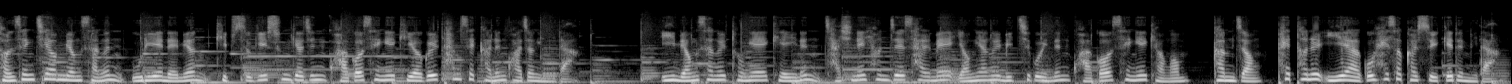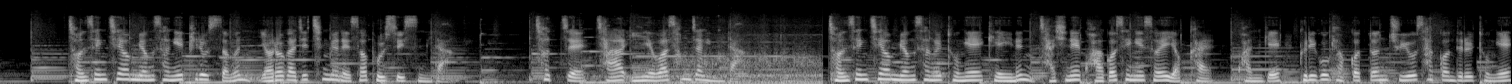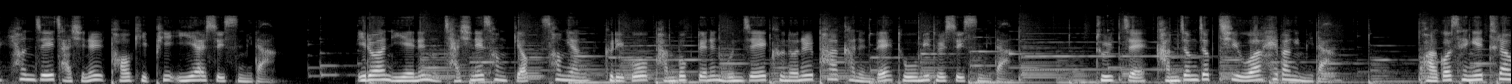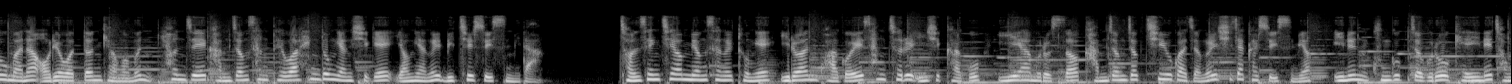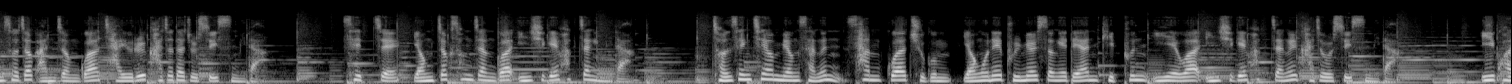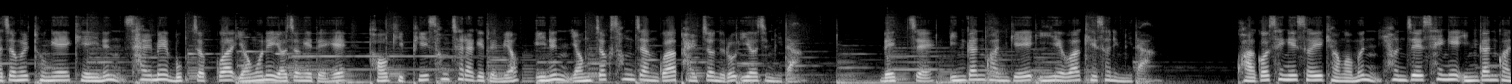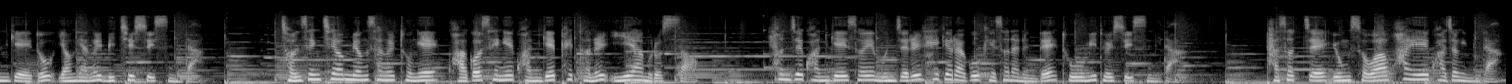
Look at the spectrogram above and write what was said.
전생 체험 명상은 우리의 내면 깊숙이 숨겨진 과거 생의 기억을 탐색하는 과정입니다. 이 명상을 통해 개인은 자신의 현재 삶에 영향을 미치고 있는 과거 생의 경험, 감정, 패턴을 이해하고 해석할 수 있게 됩니다. 전생 체험 명상의 필요성은 여러 가지 측면에서 볼 수 있습니다. 첫째, 자아 이해와 성장입니다. 전생 체험 명상을 통해 개인은 자신의 과거 생에서의 역할, 관계, 그리고 겪었던 주요 사건들을 통해 현재의 자신을 더 깊이 이해할 수 있습니다. 이러한 이해는 자신의 성격, 성향, 그리고 반복되는 문제의 근원을 파악하는 데 도움이 될 수 있습니다. 둘째, 감정적 치유와 해방입니다. 과거 생의 트라우마나 어려웠던 경험은 현재의 감정 상태와 행동 양식에 영향을 미칠 수 있습니다. 전생 체험 명상을 통해 이러한 과거의 상처를 인식하고 이해함으로써 감정적 치유 과정을 시작할 수 있으며 이는 궁극적으로 개인의 정서적 안정과 자유를 가져다 줄 수 있습니다. 셋째, 영적 성장과 인식의 확장입니다. 전생 체험 명상은 삶과 죽음, 영혼의 불멸성에 대한 깊은 이해와 인식의 확장을 가져올 수 있습니다. 이 과정을 통해 개인은 삶의 목적과 영혼의 여정에 대해 더 깊이 성찰하게 되며 이는 영적 성장과 발전으로 이어집니다. 넷째, 인간관계의 이해와 개선입니다. 과거 생에서의 경험은 현재 생의 인간관계에도 영향을 미칠 수 있습니다. 전생 체험 명상을 통해 과거 생의 관계 패턴을 이해함으로써 현재 관계에서의 문제를 해결하고 개선하는 데 도움이 될 수 있습니다. 다섯째, 용서와 화해의 과정입니다.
